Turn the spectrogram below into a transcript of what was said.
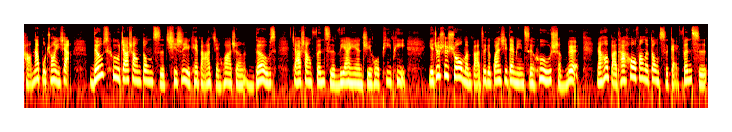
好，那补充一下，those who 加上动词，其实也可以把它简化成 those 加上分词 v i n g 或 p p。也就是说，我们把这个关系代名词 who 省略，然后把它后方的动词改分词。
